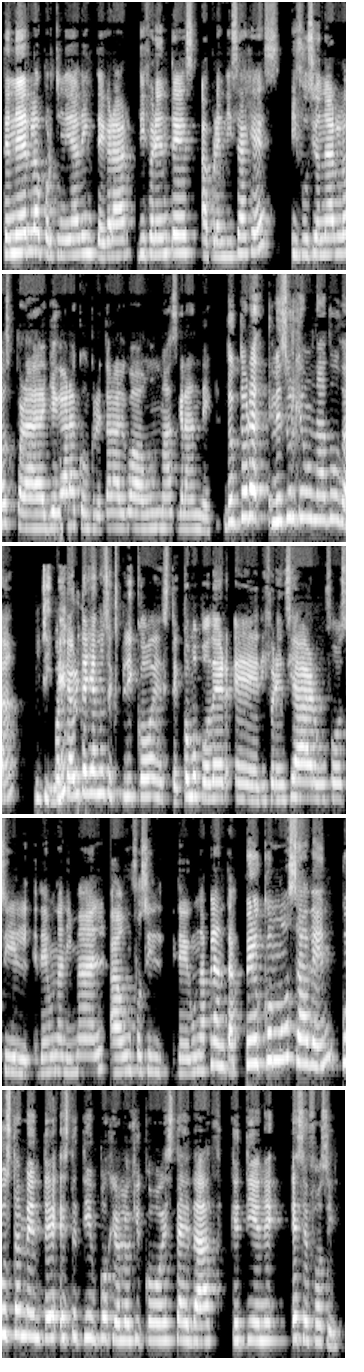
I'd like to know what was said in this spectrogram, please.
tener la oportunidad de integrar diferentes aprendizajes y fusionarlos para llegar a concretar algo aún más grande. Doctora, me surge una duda. Porque ahorita ya nos explicó este, cómo poder eh, diferenciar un fósil de un animal a un fósil de una planta. Pero ¿cómo saben justamente este tiempo geológico, esta edad que tiene ese fósil?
